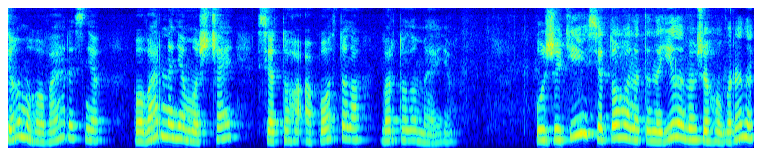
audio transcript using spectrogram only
7 вересня повернення мощей святого апостола Вартоломея. У житті святого Натанаїла ми вже говорили,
